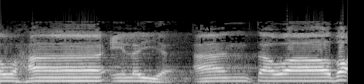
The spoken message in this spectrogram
auha ilayya an tawadha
